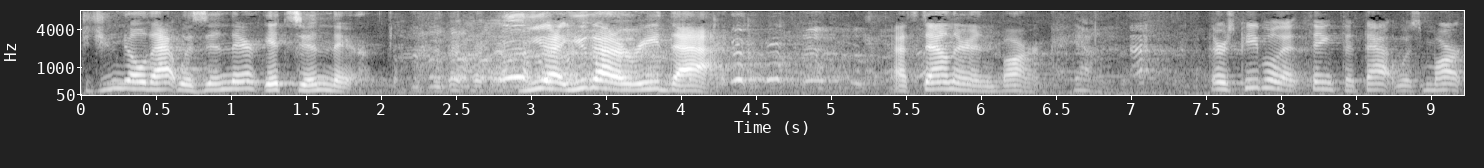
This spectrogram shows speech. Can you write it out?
Did you know that was in there? It's in there. yeah, you got to read that. That's down there in Mark. Yeah. There's people that think that that was Mark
